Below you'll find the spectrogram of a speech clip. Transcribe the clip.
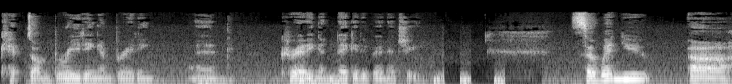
kept on breeding and breeding and creating a negative energy. So when you are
